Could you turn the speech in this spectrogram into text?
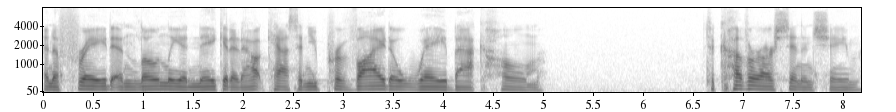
and afraid and lonely and naked and outcast, and you provide a way back home to cover our sin and shame,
